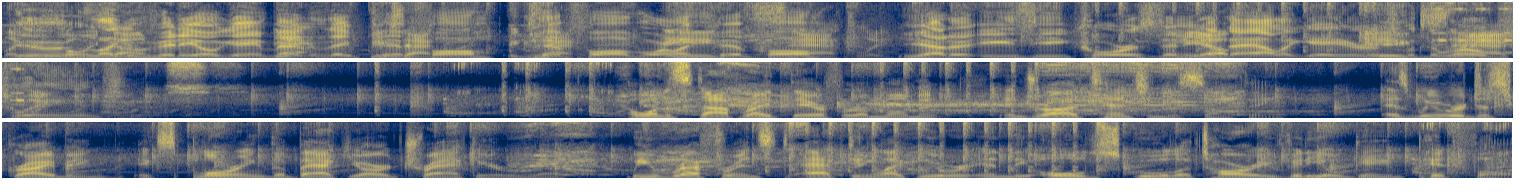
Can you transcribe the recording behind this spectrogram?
like It you're going like down. a video game back Yeah, in the day, Pitfall. exactly, Pitfall, more like Pitfall. exactly. You had an easy course, then you had the alligators with the rope exactly. swing. And I want to stop right there for a moment and draw attention to something. As we were describing exploring the backyard track area, we referenced acting like we were in the old school Atari video game Pitfall,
